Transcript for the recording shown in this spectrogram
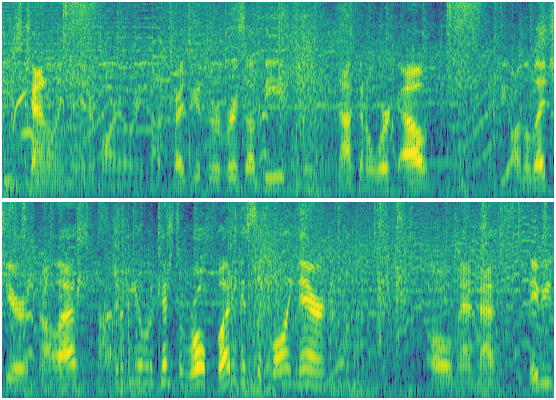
he's channeling the inner Mario right now. Tries to get the reverse up B, not gonna work out. Be on the ledge here. Not last, not gonna be able to catch the rope, but he gets the falling there. Oh man, Mas maybe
